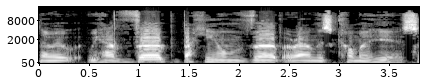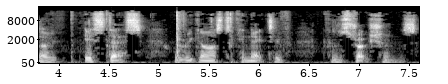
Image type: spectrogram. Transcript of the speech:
Now we have verb backing on verb around this comma here, so ist es with regards to connective constructions.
